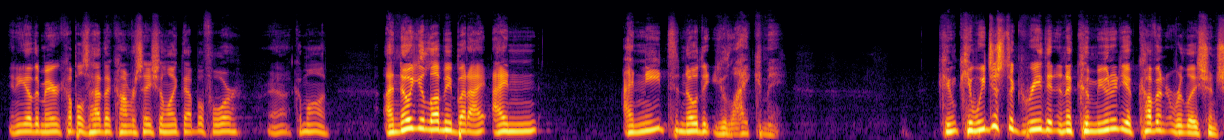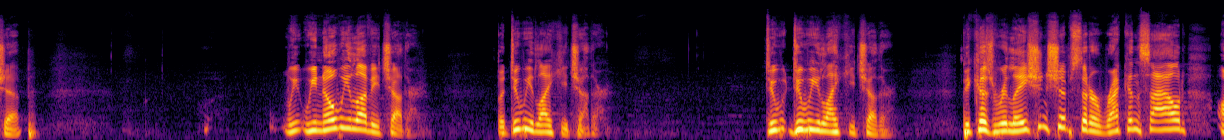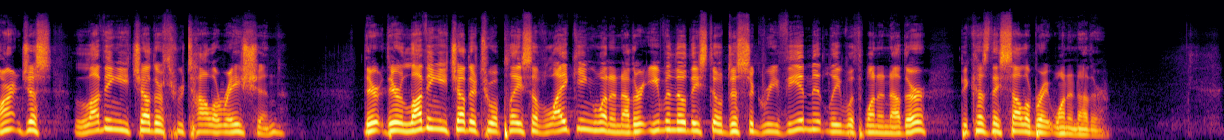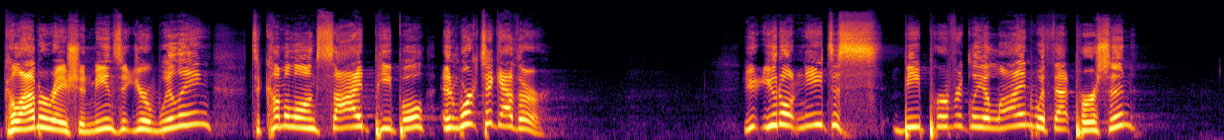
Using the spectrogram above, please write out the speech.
Any other married couples had that conversation like that before? Yeah, come on. I know you love me, but I, I, I need to know that you like me. Can, can we just agree that in a community of covenant relationship, we, we know we love each other, but do we like each other? Do, do we like each other? Because relationships that are reconciled aren't just loving each other through toleration. They're, they're loving each other to a place of liking one another, even though they still disagree vehemently with one another, because they celebrate one another. Collaboration means that you're willing to come alongside people and work together. You, you don't need to be perfectly aligned with that person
